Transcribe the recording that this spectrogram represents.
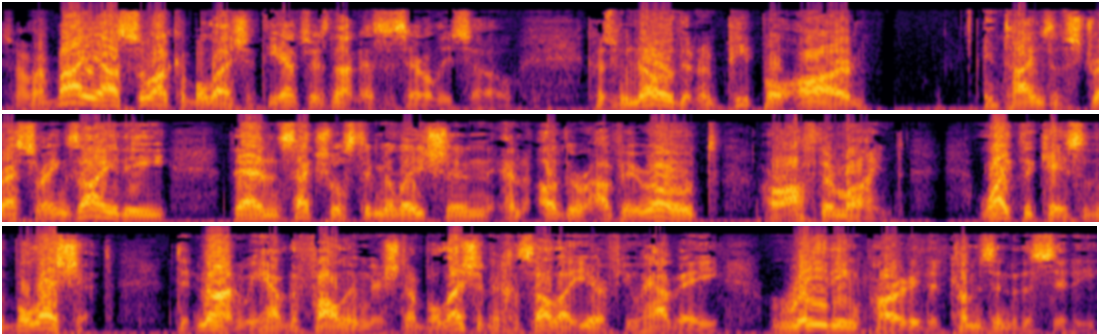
So the answer is not necessarily so, because we know that when people are in times of stress or anxiety, then sexual stimulation and other averot are off their mind. Like the case of the boleshet. None. We have the following Mishnah. Boleshet and Chasal if you have a raiding party that comes into the city,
